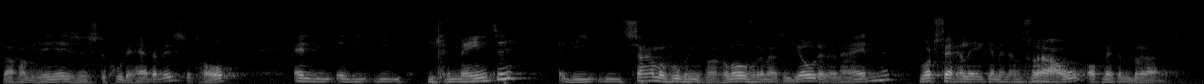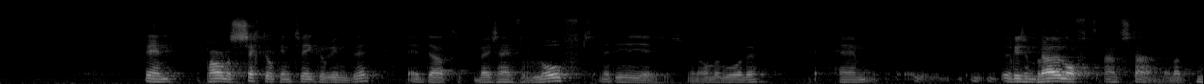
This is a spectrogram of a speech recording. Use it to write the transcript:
waarvan de Heer Jezus de goede herder is, het hoofd. En die, die, die, die gemeente, die, die samenvoeging van gelovigen uit de Joden en de heidenen, wordt vergeleken met een vrouw of met een bruid. En Paulus zegt ook in 2 Korinthe eh, dat wij zijn verloofd met de Heer Jezus. Met andere woorden, eh, er is een bruiloft aanstaande. Wat, ja.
